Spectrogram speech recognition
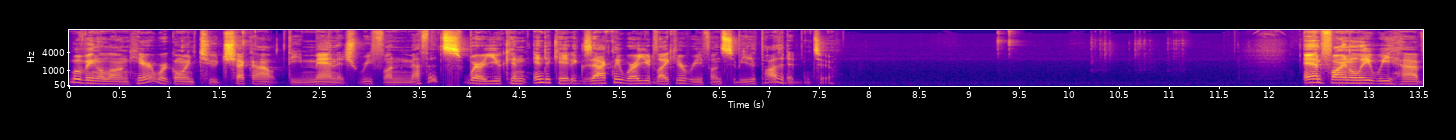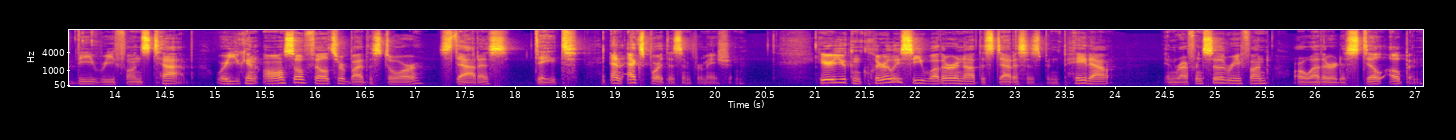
Moving along here, we're going to check out the Manage Refund Methods, where you can indicate exactly where you'd like your refunds to be deposited into. And finally, we have the Refunds tab, where you can also filter by the store, status, date, and export this information. Here you can clearly see whether or not the status has been paid out in reference to the refund or whether it is still open.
